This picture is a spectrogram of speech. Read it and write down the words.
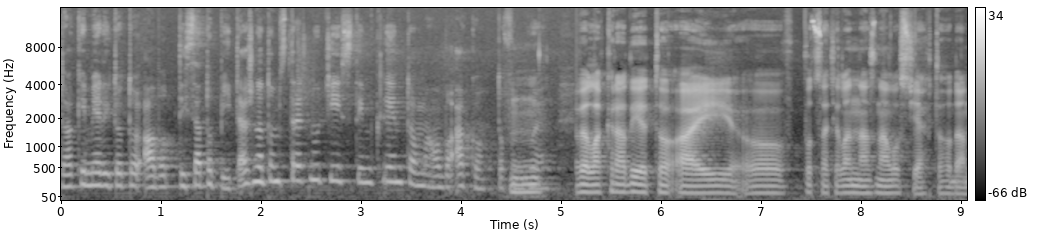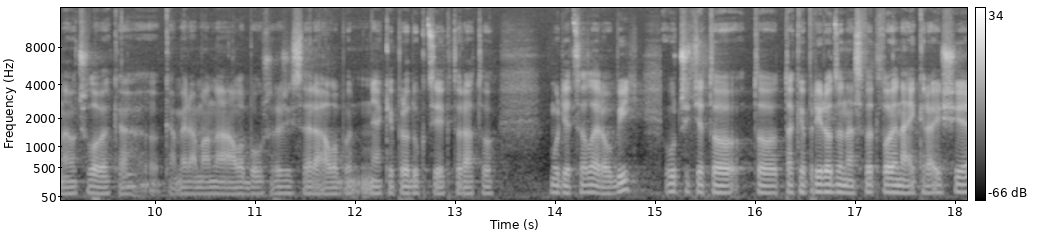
Do akej miery toto, alebo ty sa to pýtaš na tom stretnutí s tým klientom, alebo ako to funguje? Mm. Veľakrát je to aj o, v podstate len na znalostiach toho daného človeka, mm. kameramana, alebo už režiséra, alebo nejakej produkcie, ktorá to bude celé robiť. Určite to, to také prirodzené svetlo je najkrajšie,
